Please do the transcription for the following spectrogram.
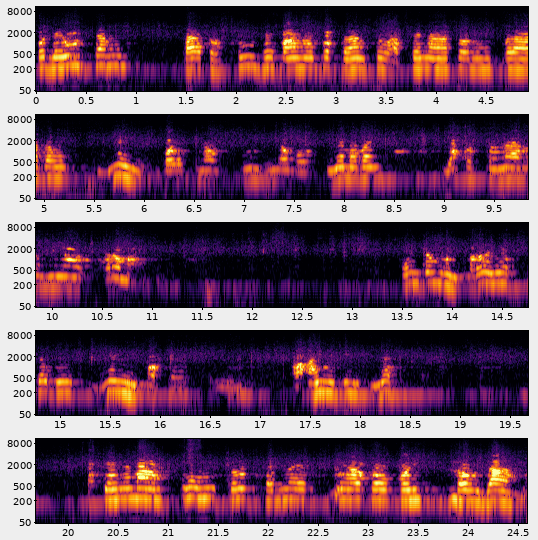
Podle ústavy táto schůze pánů poslanců a senátorů s vládou není společnou schůzí obou sněmoven jakožto národního shromáždění. Tento můj projev tedy není poselství a ani být nechce. Také nemám v úmyslu přednést nějakou politickou záměru.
